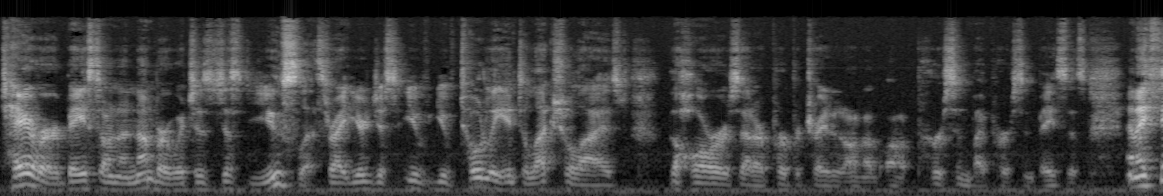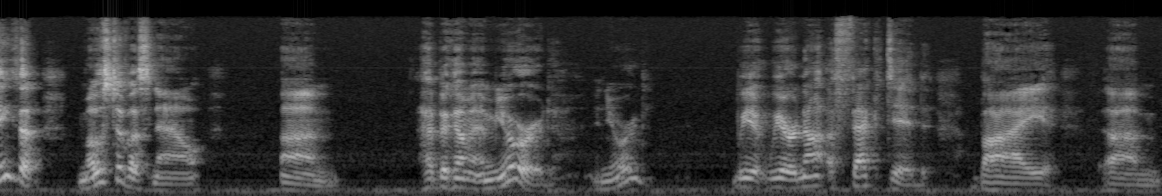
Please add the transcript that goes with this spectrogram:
terror based on a number, which is just useless, right? You're just you've you've totally intellectualized the horrors that are perpetrated on a on a person by person basis, and I think that most of us now um, have become immured, Inured, we we are not affected by um,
